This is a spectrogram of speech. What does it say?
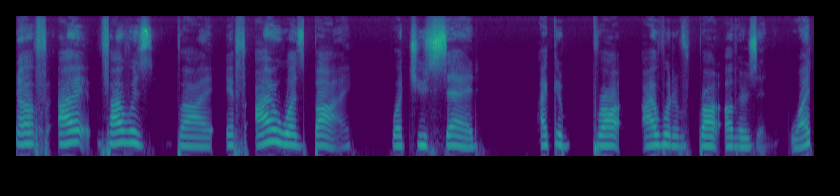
Now, if I if I was by if I was by what you said, I could brought I would have brought others in. What?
